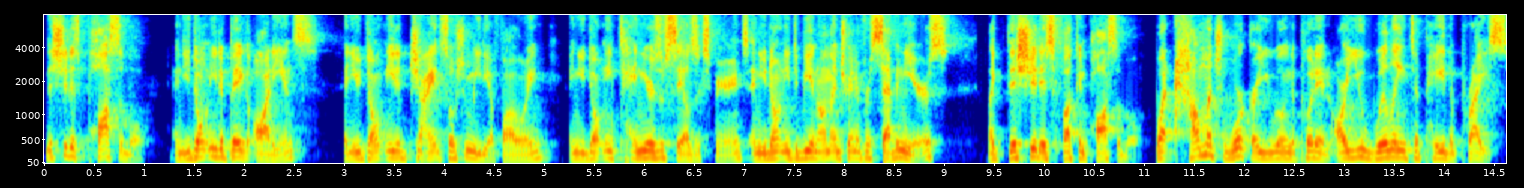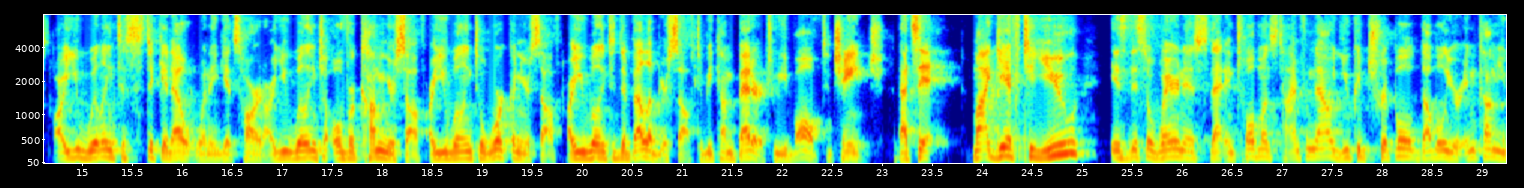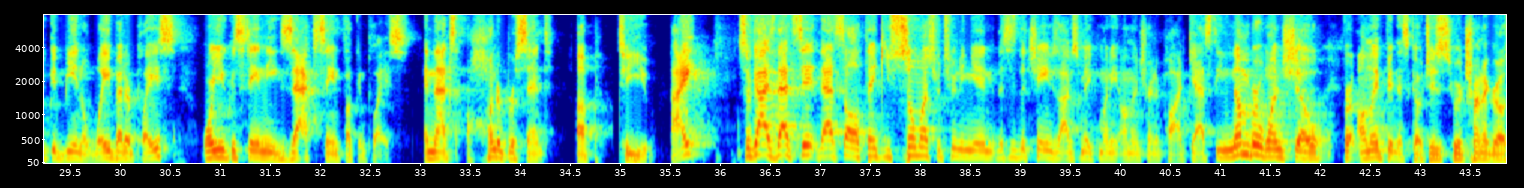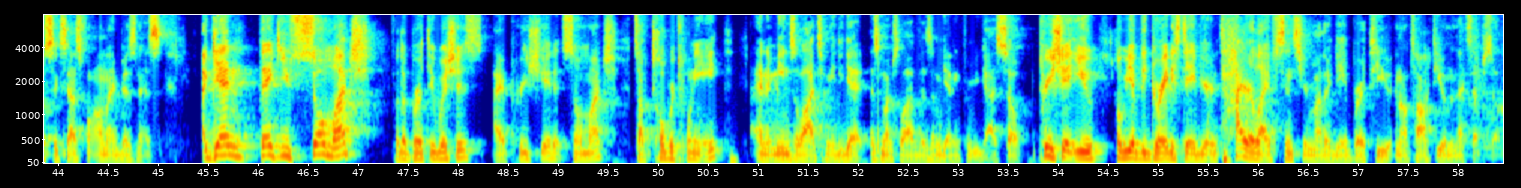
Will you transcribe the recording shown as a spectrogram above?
this shit is possible. And you don't need a big audience and you don't need a giant social media following and you don't need 10 years of sales experience and you don't need to be an online trainer for seven years like this shit is fucking possible. But how much work are you willing to put in? Are you willing to pay the price? Are you willing to stick it out when it gets hard? Are you willing to overcome yourself? Are you willing to work on yourself? Are you willing to develop yourself, to become better, to evolve, to change? That's it. My gift to you is this awareness that in 12 months' time from now, you could triple, double your income. You could be in a way better place, or you could stay in the exact same fucking place. And that's 100% up to you. All right. So, guys, that's it. That's all. Thank you so much for tuning in. This is the Change Lives Make Money Online Trainer Podcast, the number one show for online fitness coaches who are trying to grow a successful online business. Again, thank you so much for the birthday wishes. I appreciate it so much. It's October 28th, and it means a lot to me to get as much love as I'm getting from you guys. So, appreciate you. Hope you have the greatest day of your entire life since your mother gave birth to you, and I'll talk to you in the next episode.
